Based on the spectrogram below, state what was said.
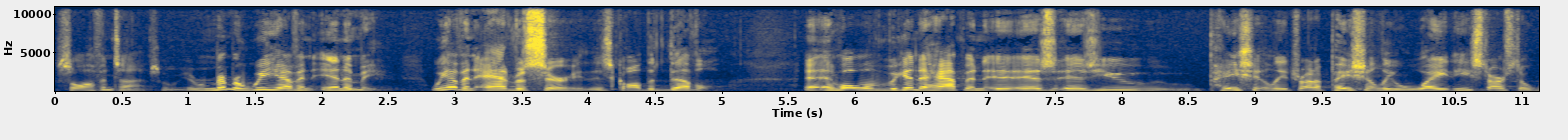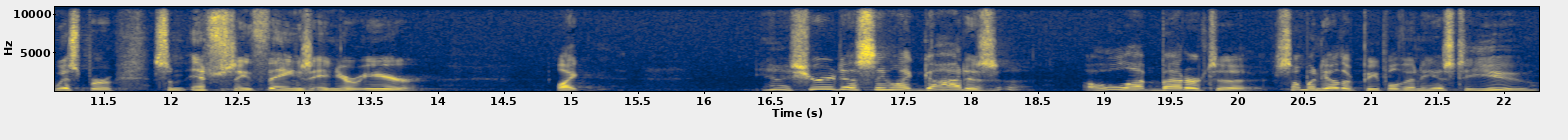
so oftentimes. Remember, we have an enemy, we have an adversary. It's called the devil. And what will begin to happen is, as you patiently try to patiently wait, he starts to whisper some interesting things in your ear. Like, you know, it sure does seem like God is a whole lot better to so many other people than he is to you.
